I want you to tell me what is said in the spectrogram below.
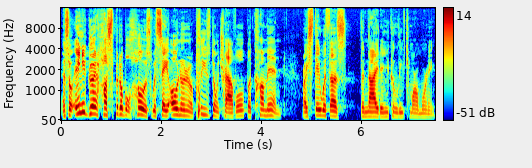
And so any good hospitable host would say, Oh, no, no, no, please don't travel, but come in, right? Stay with us the night and you can leave tomorrow morning.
